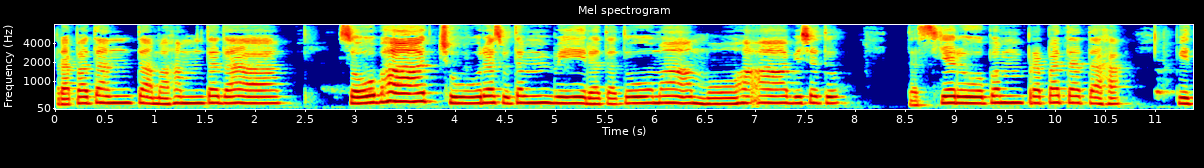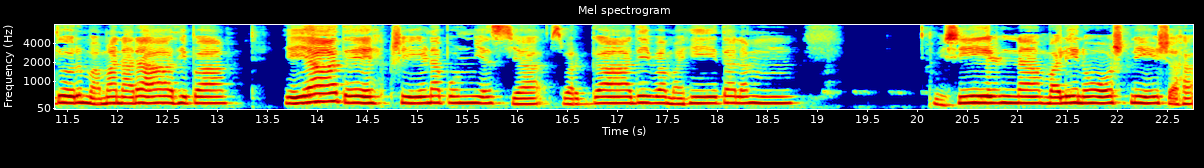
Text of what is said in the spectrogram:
प्रपतन्तमहं तदा। सौभाच्छूरसुतं वीर ततो मां मोह आविशतु। तस्य रूपं प्रपततः पितुर्मम नराधिप। ययातेः क्षीणपुण्यस्य स्वर्गादिव महीतलम् विशीर्णमलिनोष्णीषः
